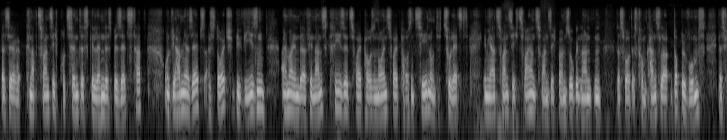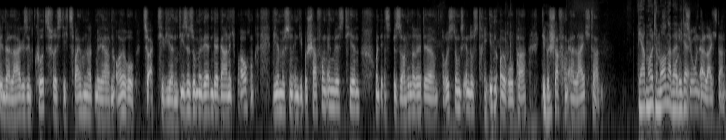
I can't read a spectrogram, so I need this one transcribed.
dass er knapp 20 Prozent des Geländes besetzt hat. Und wir haben ja selbst als Deutsche bewiesen, einmal in der Finanzkrise 2009, 2010 und zuletzt im Jahr 2022 beim sogenannten, das Wort ist vom Kanzler, Doppelwumms, dass wir in der Lage sind, kurzfristig 200 Milliarden Euro zu aktivieren. Diese Summe werden wir wir gar nicht brauchen. Wir müssen in die Beschaffung investieren und insbesondere der Rüstungsindustrie in Europa die Beschaffung erleichtern. Wir haben heute Morgen aber wieder erleichtern.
